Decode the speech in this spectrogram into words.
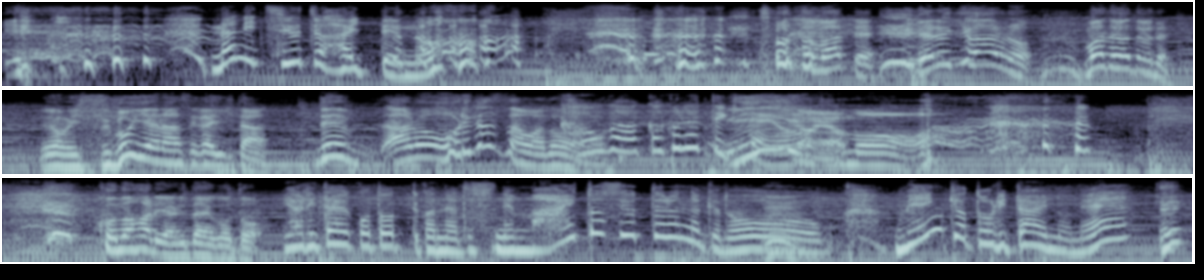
何躊躇入ってんの？ちょっと待って。やる気はあるの？待って待って待って。すごい嫌な汗かいてきた。であの折笠さんはどう顔が赤くなっていいきたよ。のよもう。この春やりたいこと。やりたいことってかね私ね毎年言ってるんだけど、うん。免許取りたいのね。え？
